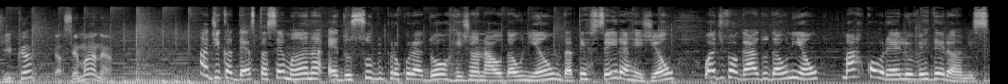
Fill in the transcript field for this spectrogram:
Dica da semana. A dica desta semana é do subprocurador regional da União da Terceira Região, o advogado da União, Marco Aurélio Verderames.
